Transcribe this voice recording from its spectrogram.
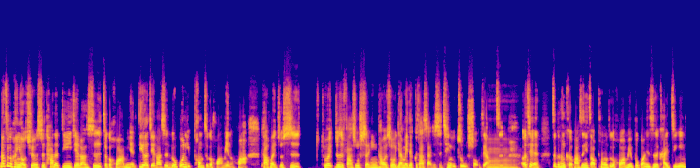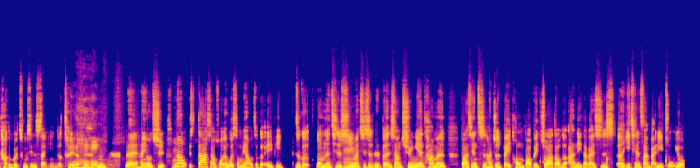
那这个很有趣的是，他的第一阶段是这个画面，第二阶段是如果你碰这个画面的话，他会就是。就会就是发出声音，他会说 “ya me de kudasai”，就是请你住手这样子。嗯嗯、而且这个很可怕，是你只要碰到这个画面，不管你是开静音，它都会出现声音，就对了。哦、嗯，对，很有趣。嗯、那大家想说，哎，为什么要有这个 APP？这个功能其实是因为，其实日本像去年他们发现痴汉就是被通报被抓到的案例大概是嗯一千三百例左右，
